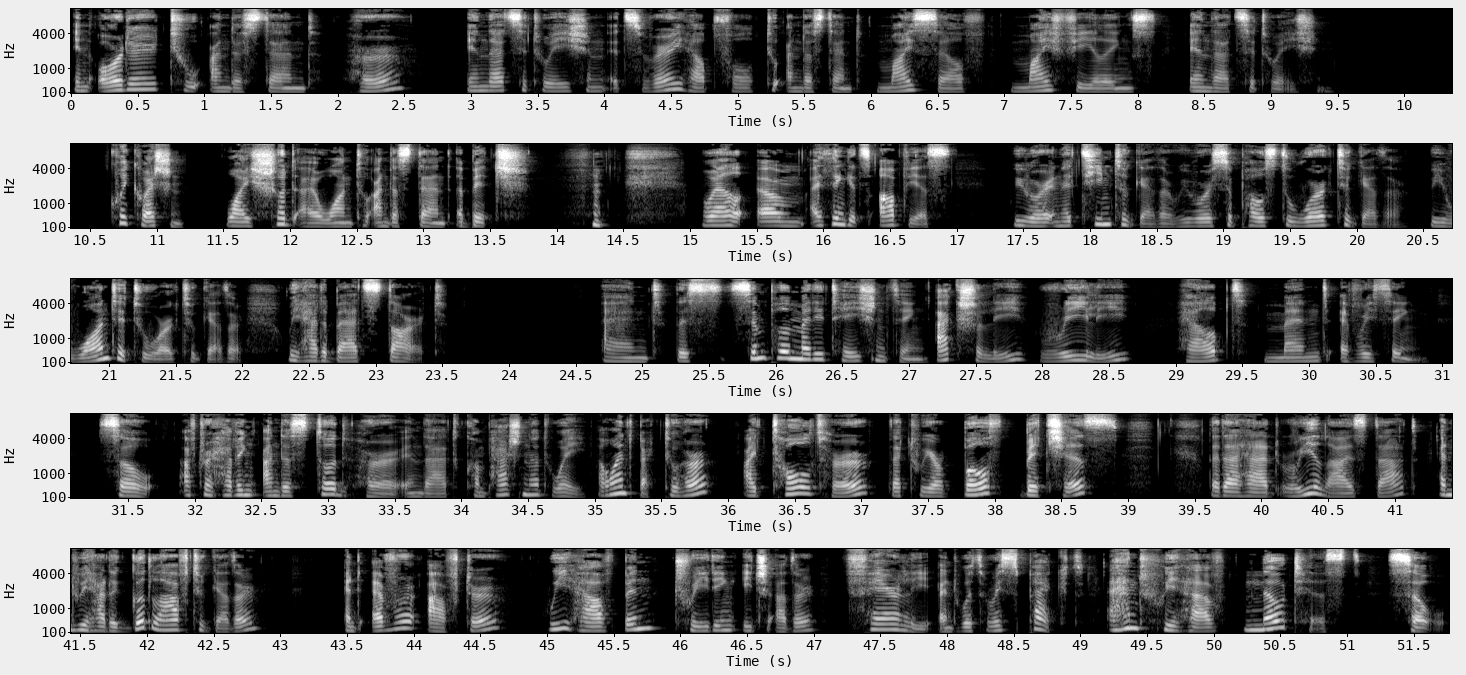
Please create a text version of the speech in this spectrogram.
In order to understand her in that situation, it's very helpful to understand myself, my feelings in that situation. Quick question. Why should I want to understand a bitch? Well, um, I think it's obvious. We were in a team together. We were supposed to work together. We wanted to work together. We had a bad start. And this simple meditation thing actually really helped mend everything. So, after having understood her in that compassionate way, I went back to her. I told her that we are both bitches, that I had realized that, and we had a good laugh together. And ever after, we have been treating each other fairly and with respect, and we have noticed so.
